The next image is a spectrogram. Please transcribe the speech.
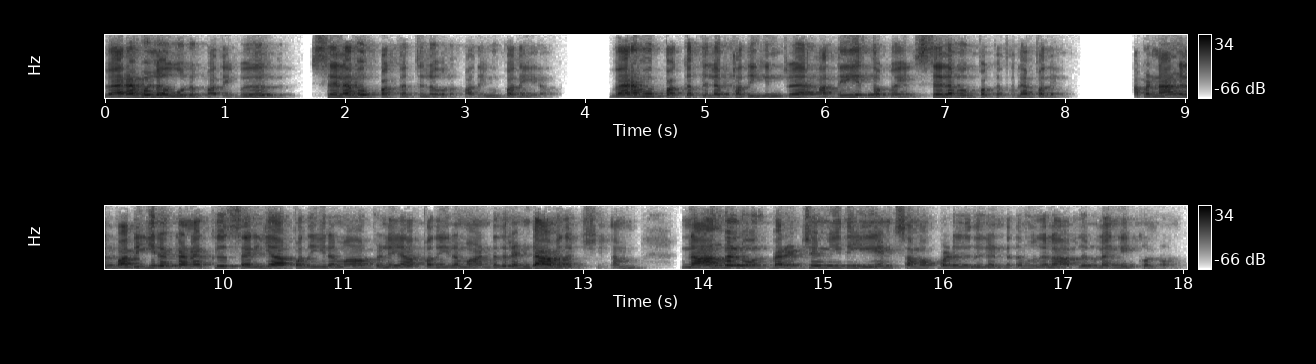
வரவுல ஒரு பதிவு செலவு பக்கத்துல ஒரு பதிவு பதிகிறோம். வரவு பக்கத்துல பதிகின்ற அதே தொகை செலவு பக்கத்துல பதியும். அப்ப நாங்கள் பதிகிற கணக்கு சரியா பதிகிறமா பிழையா பதிகிறமான்றது ரெண்டாவது விஷயம். நாங்கள் ஒரு பரீட்சை மீது ஏன் சமப்படுகிறது என்றதை முதலாவது விளங்கிக் கொள்ளணும்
